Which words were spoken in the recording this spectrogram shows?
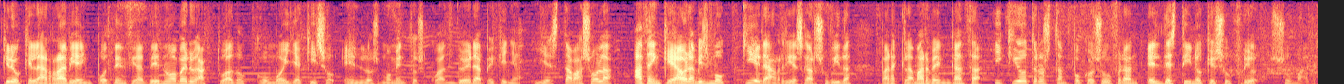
creo que la rabia e impotencia de no haber actuado como ella quiso en los momentos cuando era pequeña y estaba sola, hacen que ahora mismo quiera arriesgar su vida para clamar venganza y que otros tampoco sufran el destino que sufrió su madre.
